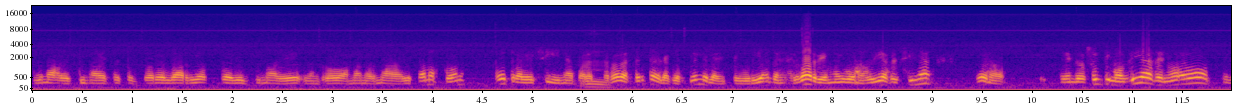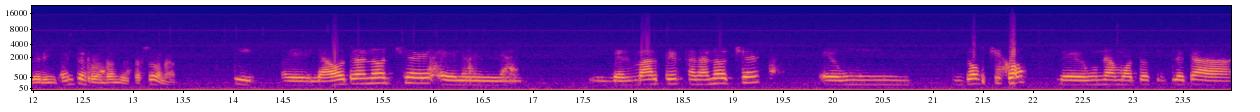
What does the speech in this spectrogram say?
una vecina de ese sector del barrio fue víctima de un robo a mano armada. Y estamos con otra vecina para mm. cerrar acerca de la cuestión de la inseguridad en el barrio. Muy buenos días, vecina. Bueno, en los últimos días, de nuevo, delincuentes rondando esta zona. Sí, eh, la otra noche, el, del martes a la noche, eh, un, dos chicos de una motocicleta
